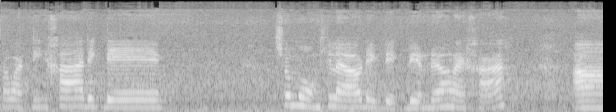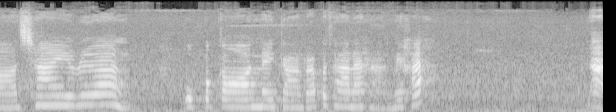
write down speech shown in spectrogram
สวัสดีค่ะเด็กๆ ชั่วโมงที่แล้วเด็กๆ เรียนเรื่องอะไรคะอ่าใช่เรื่องอุปกรณ์ในการรับประทานอาหารไหมคะอะ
